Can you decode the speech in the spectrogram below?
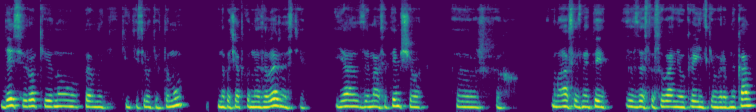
Десь років, ну, певну кількість років тому, на початку незалежності, я займався тим, що е, намагався знайти застосування українським виробникам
